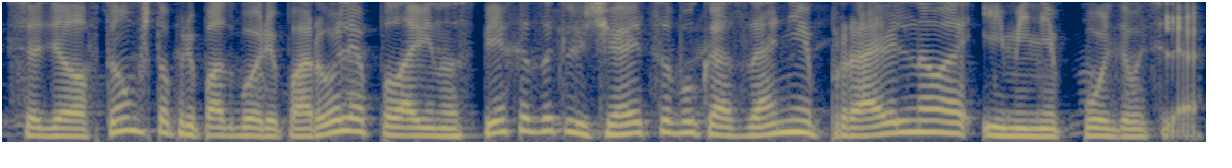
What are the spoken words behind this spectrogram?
Все дело в том, что при подборе пароля половина успеха заключается в указании правильного имени пользователя.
